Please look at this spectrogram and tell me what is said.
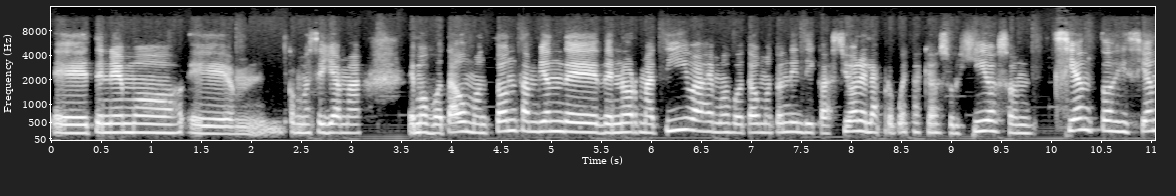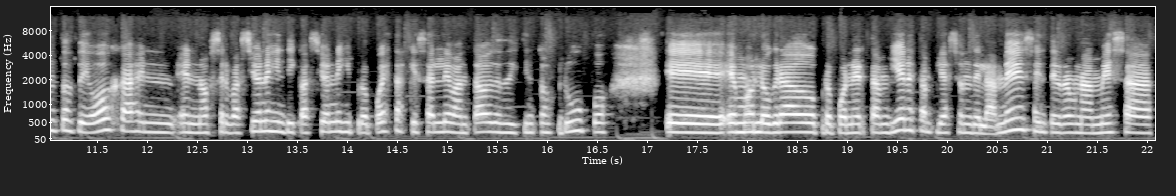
Eh, tenemos, eh, ¿cómo se llama? Hemos votado un montón también de, normativas, hemos votado un montón de indicaciones, las propuestas que han surgido son cientos y cientos de hojas en, observaciones, indicaciones y propuestas que se han levantado desde distintos grupos. Eh, hemos logrado proponer también esta ampliación de la mesa, integrar una mesa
